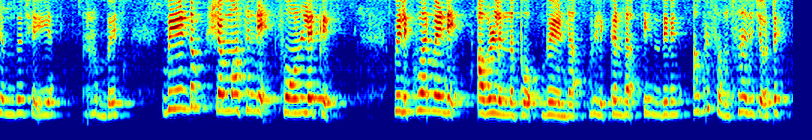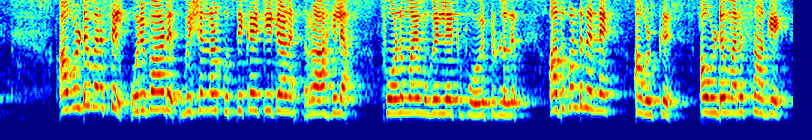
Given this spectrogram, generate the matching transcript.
എന്ത് ചെയ്യാം? റബ്ബേ വീണ്ടും ഷമ്മാസിന്റെ ഫോണിലേക്ക് വിളിക്കുവാൻ വേണ്ടി അവൾ നിന്നപ്പോൾ വേണ്ട വിളിക്കണ്ട എന്തിന്? അവർ സംസാരിച്ചോട്ടെ. അവളുടെ മനസ്സിൽ ഒരുപാട് വിഷങ്ങൾ കുത്തിക്കയറ്റിയിട്ടാണ് റാഹില ഫോണുമായി മുകളിലേക്ക് പോയിട്ടുള്ളത്. അതുകൊണ്ട് തന്നെ അവൾക്ക് അവളുടെ മനസ്സാകെ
